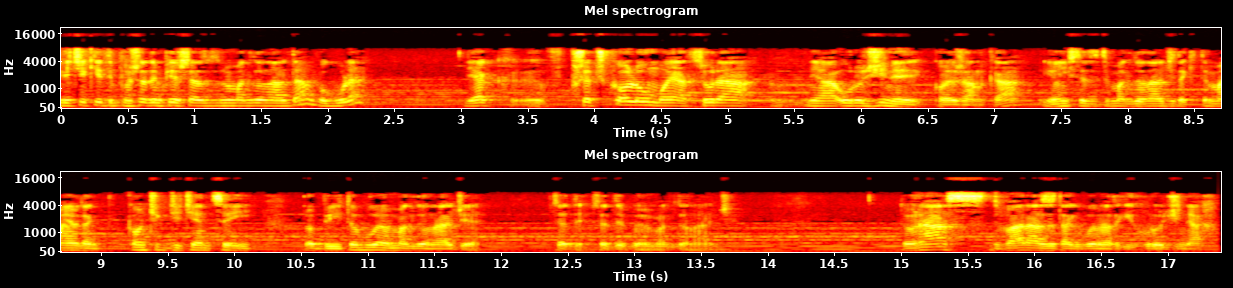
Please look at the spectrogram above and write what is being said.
Wiecie, kiedy poszedłem pierwszy raz do McDonalda w ogóle? Jak w przedszkolu moja córa miała urodziny koleżanka i oni wtedy w tym McDonaldzie taki ten mają tak kącik dziecięcy i robili. To byłem w McDonaldzie. Wtedy, wtedy byłem w McDonaldzie. To raz, dwa razy tak byłem na takich urodzinach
